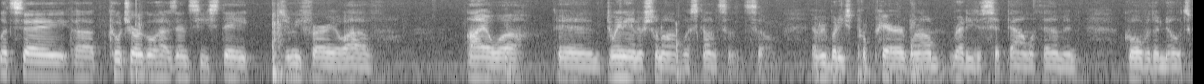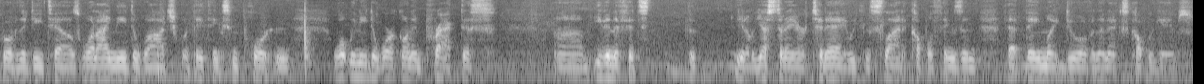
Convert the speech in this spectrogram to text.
let's say uh, Coach Urgo has NC State, Jimmy Ferry will have Iowa, and Dwayne Anderson will have Wisconsin. So everybody's prepared when I'm ready to sit down with them and go over the notes, go over the details, what I need to watch, what they think's important, what we need to work on in practice. Um, even if it's the, you know yesterday or today, we can slide a couple things in that they might do over the next couple games.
